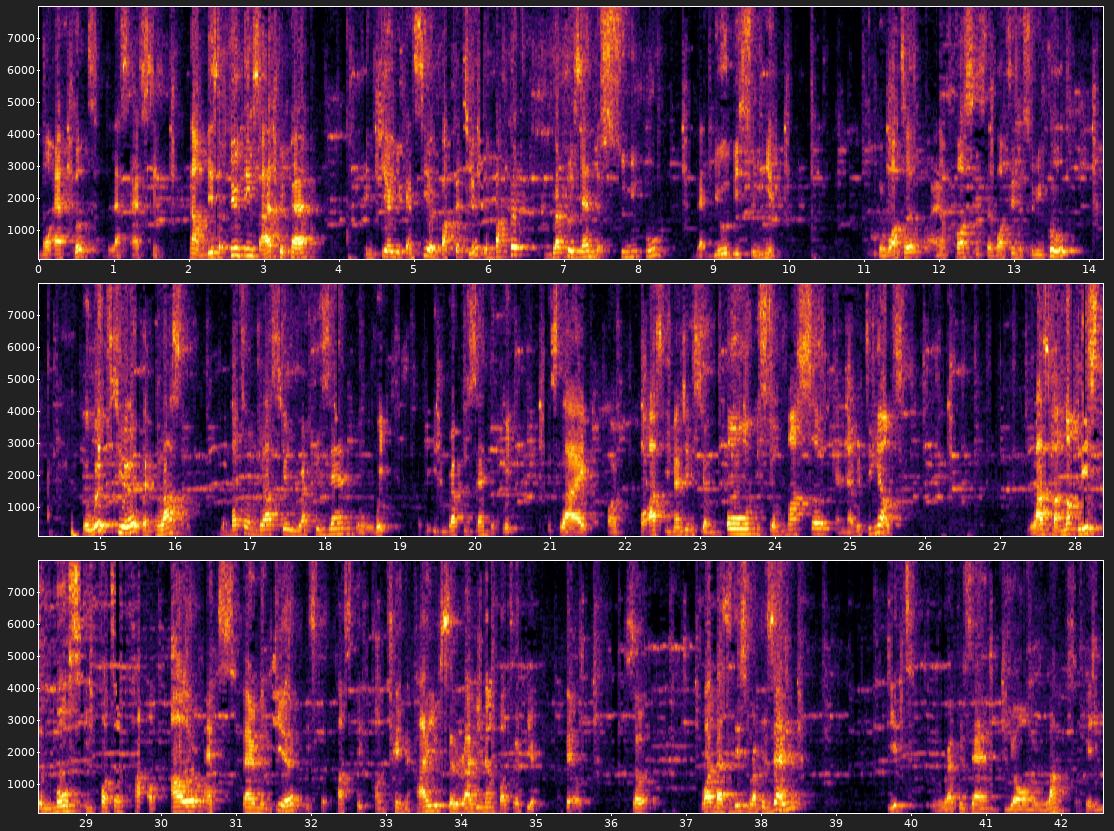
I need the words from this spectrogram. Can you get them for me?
more air floats, less air sink. Now, these are a few things I have prepared. In here, you can see a bucket here. The bucket represents the swimming pool that you'll be swimming in the water, and of course, it's the water in the swimming pool. The weight here, the glass, the bottle of glass here represent the weight. Okay, it represents the weight. It's like for, for us, imagine it's your bone, it's your muscle, and everything else. Last but not least, the most important part of our experiment here is the plastic container. I use the Ribena bottle here. Okay, oh, so what does this represent? It represents your lungs. Okay,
